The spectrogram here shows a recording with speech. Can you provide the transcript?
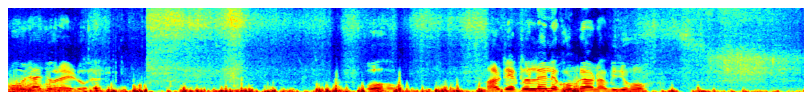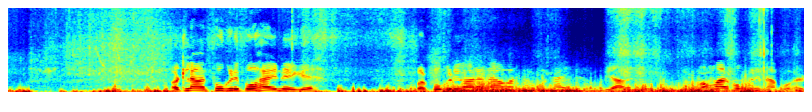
બહુ જાજો રાયડો હે. ઓહો. હા ટ્રેક્ટર લઈ લે, ઘૂમડાવ ના બીજું હું. એટલામાં ફૂકડી પોહાય નહીં કે. પણ ફૂકડી વાળાને આવા પોસાય ને આવે અમારે ફૂકડી ના પોહાય.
